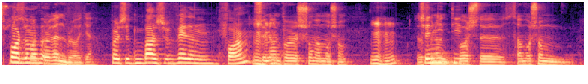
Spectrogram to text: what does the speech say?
sport domethënë. Për vetëmbrojtje. Për të mbash veten në formë, mhm. synon për shumë më shumë. Mhm. Mm që një ditë bësh sa më shumë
